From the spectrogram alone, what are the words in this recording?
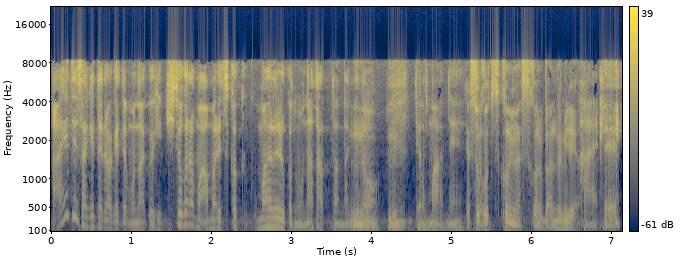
あえて避けてるわけでもなくひ人からもあまり突っ込まれることもなかったんだけど、うんうん。でもまあねでそこ突っ込みますこの番組では。はい。ええ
